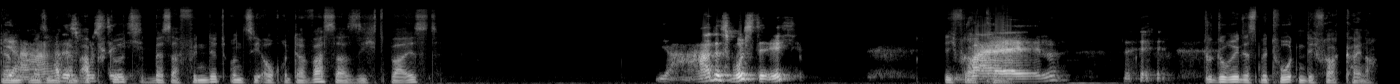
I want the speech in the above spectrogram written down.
Damit ja, man sie nach einem Absturz ich. besser findet und sie auch unter Wasser sichtbar ist. Ja, das wusste ich. Ich frage Weil. du, du redest mit Toten, dich fragt keiner.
